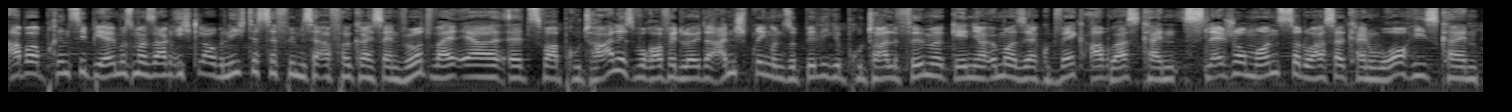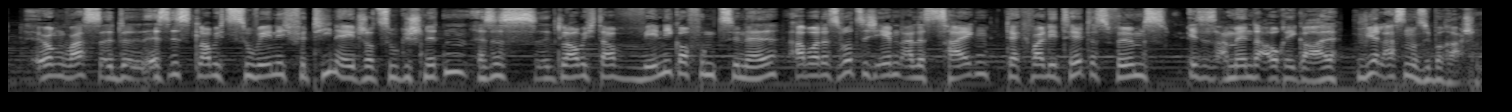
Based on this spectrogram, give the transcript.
aber prinzipiell muss man sagen, ich glaube nicht, dass der Film sehr erfolgreich sein wird, weil er äh, zwar brutal ist, worauf die Leute anspringen und so billige, brutale Filme gehen ja immer sehr gut weg, aber du hast kein Slasher-Monster, du hast halt kein Warhees, kein irgendwas. Äh, es ist, glaube ich, zu wenig für Teenager zugeschnitten. Es ist, glaube ich, da weniger funktionell. Aber das wird sich eben alles zeigen. Der Qualität des Films ist es am Ende auch egal. Wir lassen uns überraschen.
